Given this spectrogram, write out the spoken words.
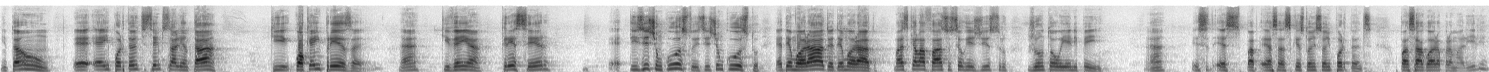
Então, é, é importante sempre salientar que qualquer empresa né, que venha crescer, é, existe um custo? Existe um custo. É demorado? É demorado. Mas que ela faça o seu registro junto ao INPI. Né? Esse, esse, essas questões são importantes. Vou passar agora para a Marília.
